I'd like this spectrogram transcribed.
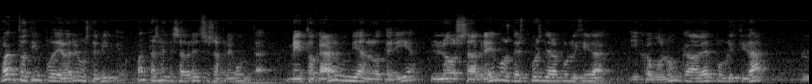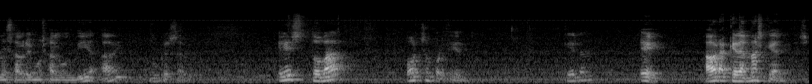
¿Cuánto tiempo llevaremos de vídeo? ¿Cuántas veces habré hecho esa pregunta? ¿Me tocará algún día la lotería? Lo sabremos después de la publicidad. Y como nunca va a haber publicidad, lo sabremos algún día. Ay, nunca sabe. Esto va 8%. ¿Queda? Eh, ahora queda más que antes.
